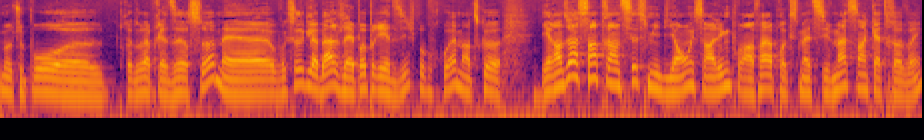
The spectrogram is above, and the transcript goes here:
C'est pas euh, très dur à prédire ça, mais euh, au succès global, je l'avais pas prédit, je sais pas pourquoi, mais en tout cas, il est rendu à 136 millions, il s'enligne pour en faire approximativement 180.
